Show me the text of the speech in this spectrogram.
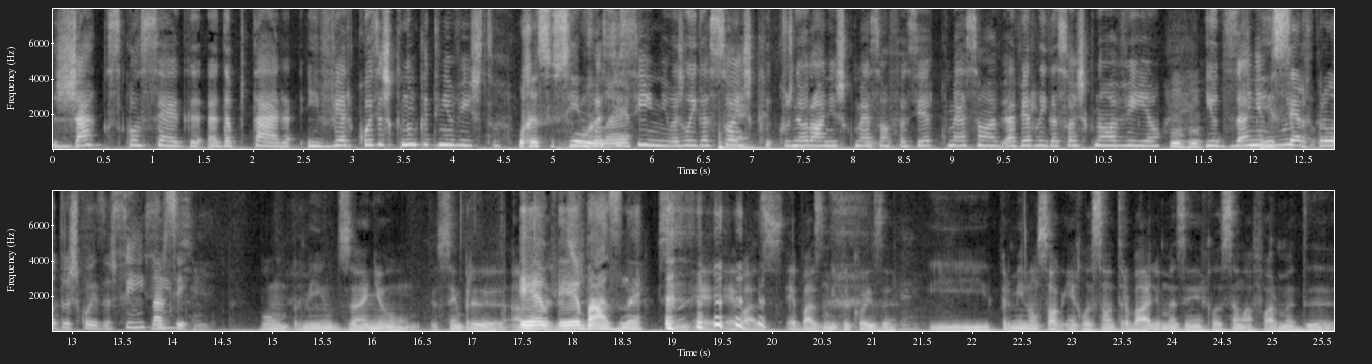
já que se consegue adaptar e ver coisas que nunca tinha visto. O raciocínio, o é? raciocínio, é? as ligações que, que, os neurónios começam a fazer, começam a haver ligações que não haviam. Uhum. E o desenho é e isso muito... serve para outras coisas. Sim, Darcy. sim. Bom, para mim o desenho eu sempre é, vezes, é a base, não é? Sim, é, é a base, é a base de muita coisa. É. E para mim não só em relação ao trabalho, mas em relação à forma de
